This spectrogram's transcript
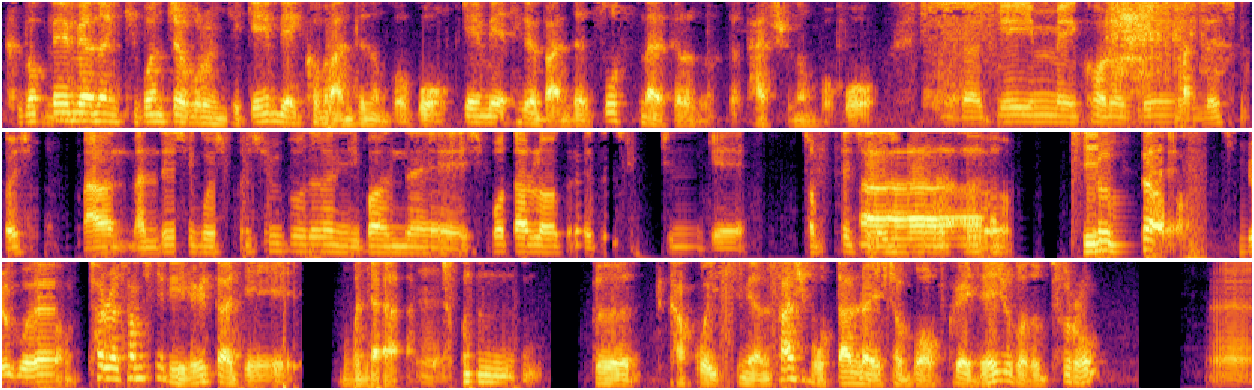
그거 빼면은 기본적으로 이제 GameMaker 만드는 거고 GameMaker를 만든 소스나 그런 거 다 주는 거고 그러니까 GameMaker로 게임 만드시고 싶, 마- 만드시고 싶으신 분은 이번에 15달러 그래도 주시는 게 접해 아. 지르고 지르고요 네. 지르고요 8월 31일까지 뭐냐 네. 전그 갖고 있으면 45달러에 전부 업그레이드 해주거든 투로 예.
